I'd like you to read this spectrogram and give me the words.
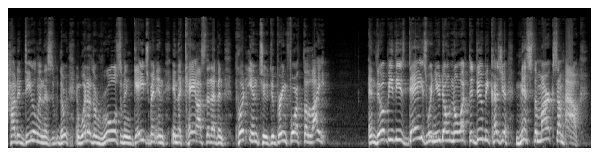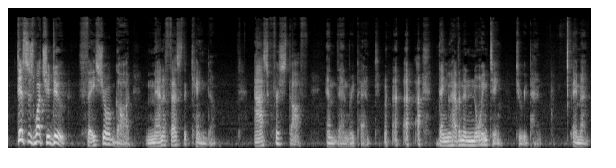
how to deal in this. And what are the rules of engagement in, in the chaos that I've been put into to bring forth the light? And there'll be these days when you don't know what to do because you missed the mark somehow. This is what you do face your God, manifest the kingdom, ask for stuff, and then repent. then you have an anointing to repent. Amen.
